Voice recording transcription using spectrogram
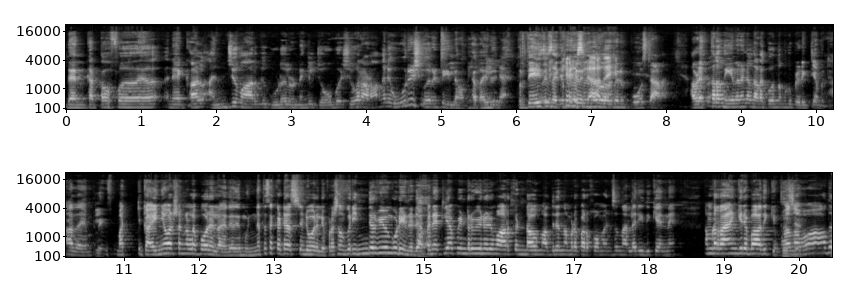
ദെൻ കട്ട് ഓഫിനേക്കാൾ അഞ്ച് മാർക്ക് കൂടുതലുണ്ടെങ്കിൽ ജോബ് ഷുവർ ആണോ? അങ്ങനെ ഒരു ഷുവറിറ്റി ഇല്ല മക്കളെ. അതായത്. പ്രത്യേകിച്ച് സെക്രട്ടറി ഒരു പോസ്റ്റ് ആണ്. അവിടെ എത്ര നിയമനങ്ങൾ നടക്കുമെന്ന് നമുക്ക് പ്രിഡിക്റ്റ് ചെയ്യാൻ അതെ. മറ്റ് കഴിഞ്ഞ വർഷങ്ങളെ പോലെയല്ല. അതായത് മുന്നത്തെ സെക്രട്ടറി അസിസ്റ്റന്റ് പോലെയല്ലേ. പക്ഷെ നമുക്ക് ഒരു ഇന്റർവ്യൂവും കൂടി ഉണ്ട്. ഡെഫിനറ്റ്ലി അപ്പൊ ഇന്റർവ്യൂവിന് ഒരു മാർക്ക് ഉണ്ടാവും. അതിൽ നമ്മുടെ പെർഫോമൻസ് നല്ല രീതിക്ക് തന്നെ നമ്മുടെ റാങ്കിനെ ബാധിക്കും. അത്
